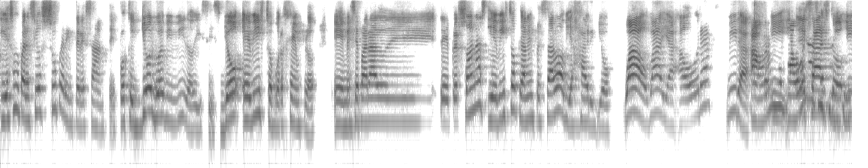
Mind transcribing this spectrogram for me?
y eso me pareció súper interesante, porque yo lo he vivido, Isis. Yo he visto, por ejemplo, eh, me he separado de, personas y he visto que han empezado a viajar y yo, wow, vaya, ahora, mira, ahora, y, exacto, y,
